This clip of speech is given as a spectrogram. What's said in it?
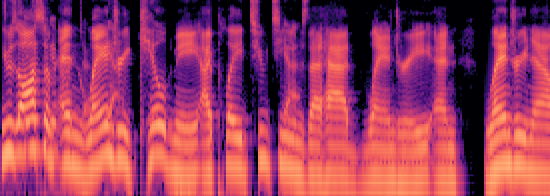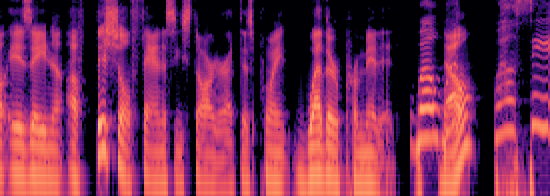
He was awesome. and matchup, yeah. Landry killed me. I played two Yeah. teams that had Landry, and Landry now is an official fantasy starter at this point, weather permitted. Well, No? Well, see,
